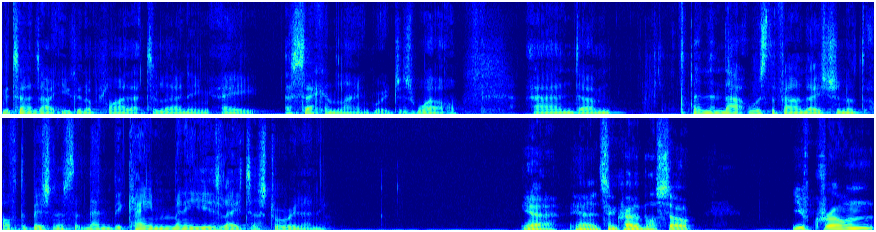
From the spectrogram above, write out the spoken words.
it turns out you can apply that to learning a, a second language as well. And um, and then that was the foundation of, of the business that then became many years later StoryLearning. Yeah yeah it's incredible. So you've grown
